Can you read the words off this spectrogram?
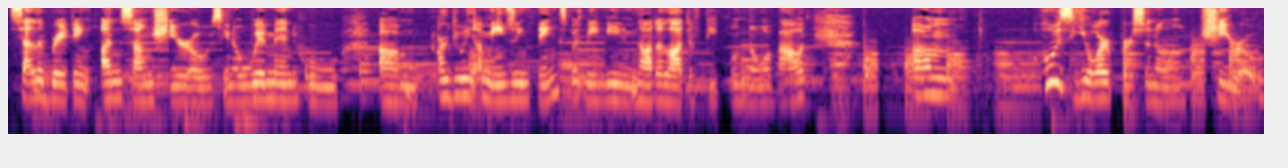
celebrating unsung heroes, you know, women who um, are doing amazing things, but maybe not a lot of people know about. Um, who's your personal hero?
